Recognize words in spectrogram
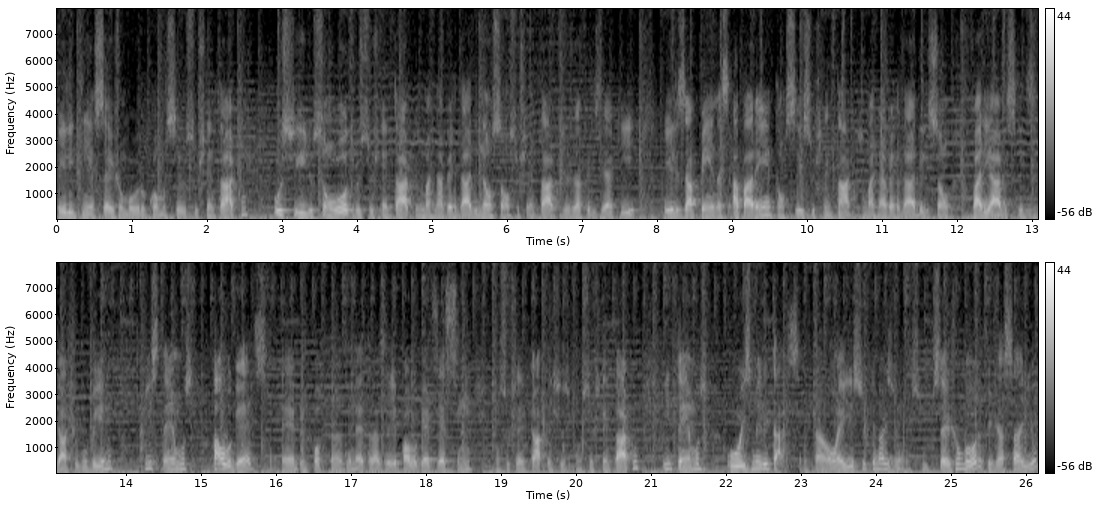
Ele tinha Sérgio Moro como seu sustentáculo, os filhos são outros sustentáculos, mas na verdade não são sustentáculos, eu já frisei aqui. Eles apenas aparentam ser sustentáculos, mas na verdade eles são variáveis que desgastam o governo. E temos Paulo Guedes, é importante né, trazer, Paulo Guedes é sim um um sustentáculo e temos os militares. Então é isso que nós vemos. Sérgio Moro, que já saiu,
